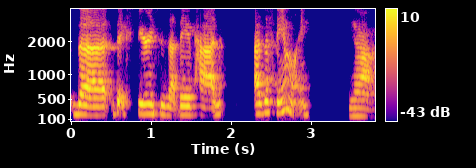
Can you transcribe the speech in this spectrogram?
the, the experiences that they've had as a family. Yeah.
